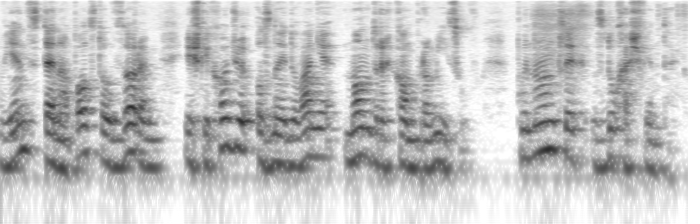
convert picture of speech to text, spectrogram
więc ten apostoł wzorem, jeśli chodzi o znajdowanie mądrych kompromisów, płynących z Ducha Świętego.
